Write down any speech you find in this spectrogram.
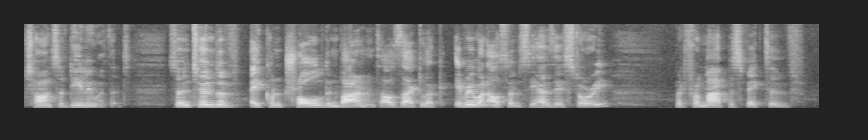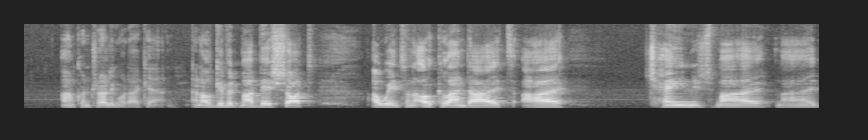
chance of dealing with it? So, in terms of a controlled environment, I was like, look, everyone else obviously has their story, but from my perspective, I'm controlling what I can. And I'll give it my best shot. I went on an alkaline diet. I changed my my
